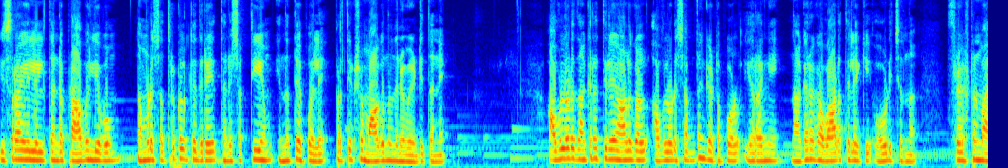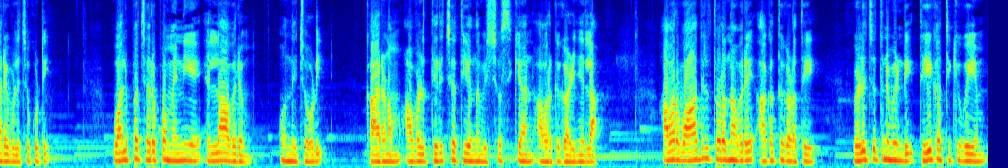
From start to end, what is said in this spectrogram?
ഇസ്രായേലിൽ തന്റെ പ്രാബല്യവും നമ്മുടെ ശത്രുക്കൾക്കെതിരെ തന്റെ ശക്തിയും ഇന്നത്തെ പോലെ പ്രത്യക്ഷമാകുന്നതിനു വേണ്ടി തന്നെ. അവളുടെ നഗരത്തിലെ ആളുകൾ അവളുടെ ശബ്ദം കേട്ടപ്പോൾ ഇറങ്ങി നഗര കവാടത്തിലേക്ക് ഓടിച്ചെന്ന് ശ്രേഷ്ഠന്മാരെ വിളിച്ചു കൂട്ടി. വലുപ്പ ചെറുപ്പമെന്നിയെ എല്ലാവരും ഒന്നിച്ചോടി. കാരണം അവൾ തിരിച്ചെത്തിയെന്ന് വിശ്വസിക്കാൻ അവർക്ക് കഴിഞ്ഞില്ല. അവർ വാതിൽ തുറന്ന് അവരെ അകത്തു കടത്തി വെളിച്ചത്തിനു വേണ്ടി തീ കത്തിക്കുകയും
